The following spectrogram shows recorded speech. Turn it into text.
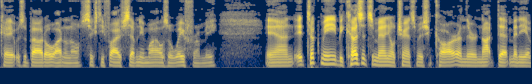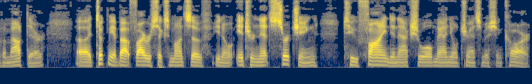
Okay, it was about, oh, I don't know, 65, 70 miles away from me. And it took me, because it's a manual transmission car, and there are not that many of them out there, uh, it took me about five or six months of you know internet searching to find an actual manual transmission car.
